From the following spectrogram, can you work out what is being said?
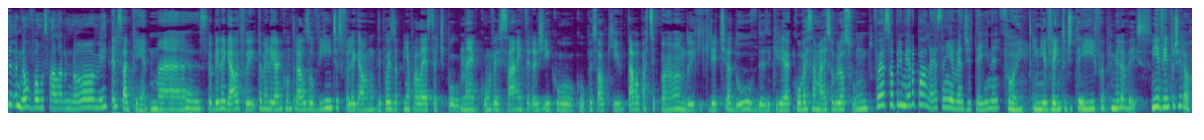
Não vamos falar o nome. Ele sabe quem é. Mas foi bem legal e foi também legal encontrar os ouvintes. Foi legal, depois da minha palestra, tipo, né, conversar, interagir com, com o pessoal que tava participando e que queria tirar dúvidas e queria conversar mais sobre o assunto. Foi a sua primeira palestra em evento de TI, né? Foi. Em evento de TI foi a primeira vez. Em evento geral.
